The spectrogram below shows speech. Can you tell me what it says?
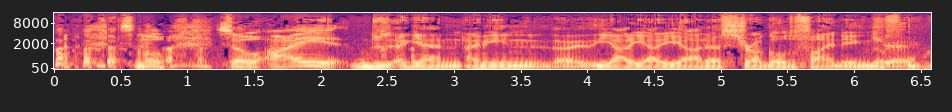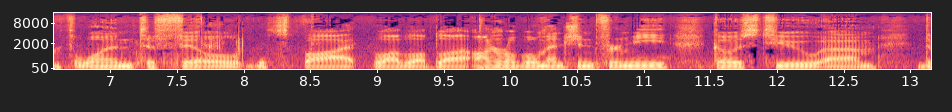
so so I again I mean uh, yada yada yada struggled finding the Sure. fourth one to fill the spot blah blah blah honorable mention for me goes to um, the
